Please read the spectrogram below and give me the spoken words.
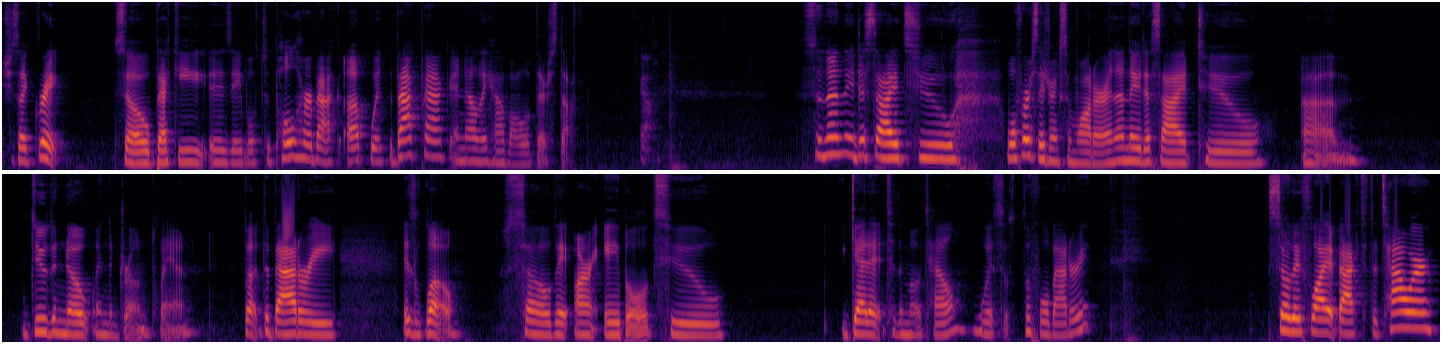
She's like, "Great." So Becky is able to pull her back up with the backpack and now they have all of their stuff. Yeah. So then they decide to well first they drink some water and then they decide to um, do the note and the drone plan. But the battery is low, so they aren't able to get it to the motel with the full battery. So they fly it back to the tower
